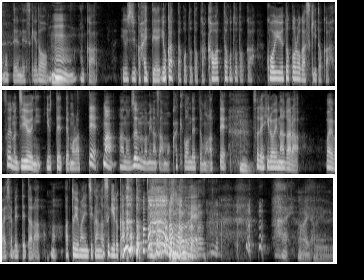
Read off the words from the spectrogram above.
思ってるんですけど、ううん。んなんか樋口塾入って良かったこととか変わったこととかこういうところが好きとかそういうの自由に言ってってもらってまああの Zoom の皆さんも書き込んでってもらってうん。それ拾いながらワイワイ喋ってたら、まあ、あっという間に時間が過ぎるかなと 思うので。はい、はいはい。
